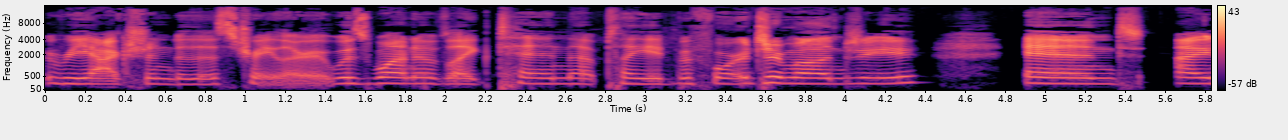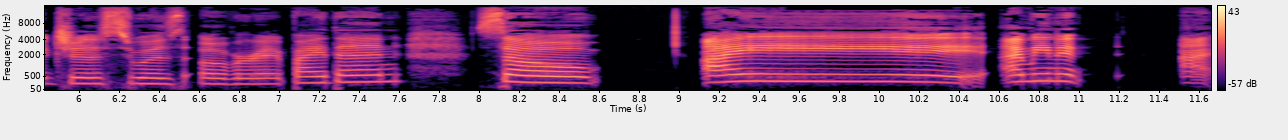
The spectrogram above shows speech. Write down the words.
reaction to this trailer. It was one of like 10 that played before Jumanji and I just was over it by then. So I I mean it I,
